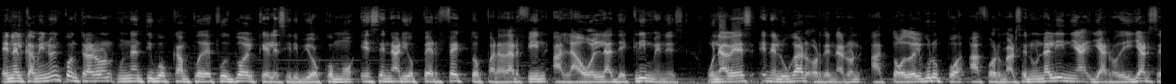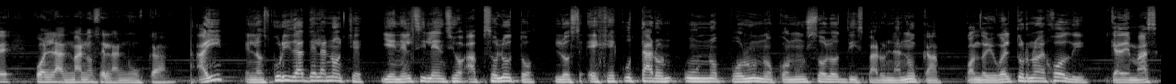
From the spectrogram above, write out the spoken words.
En el camino encontraron un antiguo campo de fútbol que les sirvió como escenario perfecto para dar fin a la ola de crímenes. Una vez en el lugar ordenaron a todo el grupo a formarse en una línea y arrodillarse con las manos en la nuca. Ahí, en la oscuridad de la noche y en el silencio absoluto, los ejecutaron uno por uno con un solo disparo en la nuca. Cuando llegó el turno de Holly, que además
